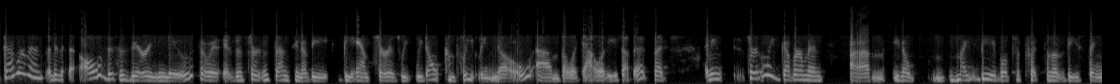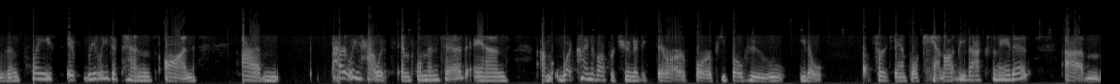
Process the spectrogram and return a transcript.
governments, I mean, all of this is very new. So, it, in a certain sense, you know, the, the answer is we, we don't completely know um, the legalities of it. But, I mean, certainly governments, um, you know, might be able to put some of these things in place. It really depends on um, partly how it's implemented and um, what kind of opportunities there are for people who, you know, for example, cannot be vaccinated um,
